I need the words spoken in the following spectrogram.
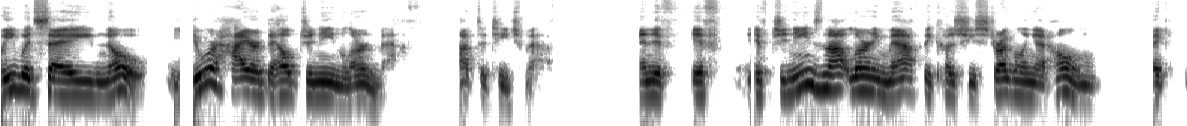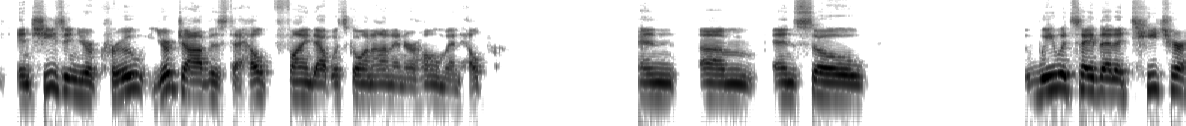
we would say, no, you were hired to help Janine learn math, not to teach math. And if if if Janine's not learning math because she's struggling at home, like and she's in your crew, your job is to help find out what's going on in her home and help her. And um and so we would say that a teacher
